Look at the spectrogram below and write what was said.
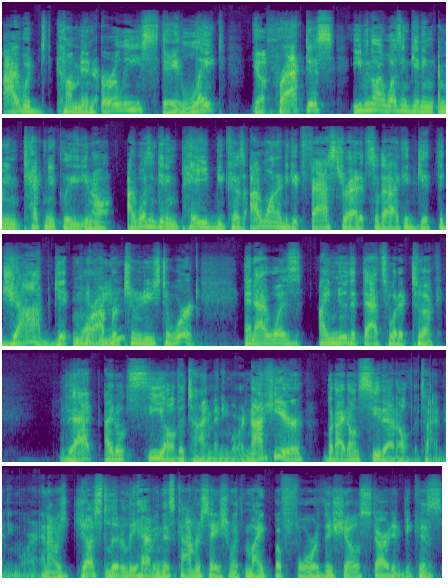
I would come in early, stay late, Yep. practice, even though I wasn't getting, I mean, technically, you know, I wasn't getting paid because I wanted to get faster at it so that I could get the job, get more mm-hmm. opportunities to work. And I was, I knew that that's what it took. That I don't see all the time anymore. Not here, but I don't see that all the time anymore. And I was just literally having this conversation with Mike before the show started because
